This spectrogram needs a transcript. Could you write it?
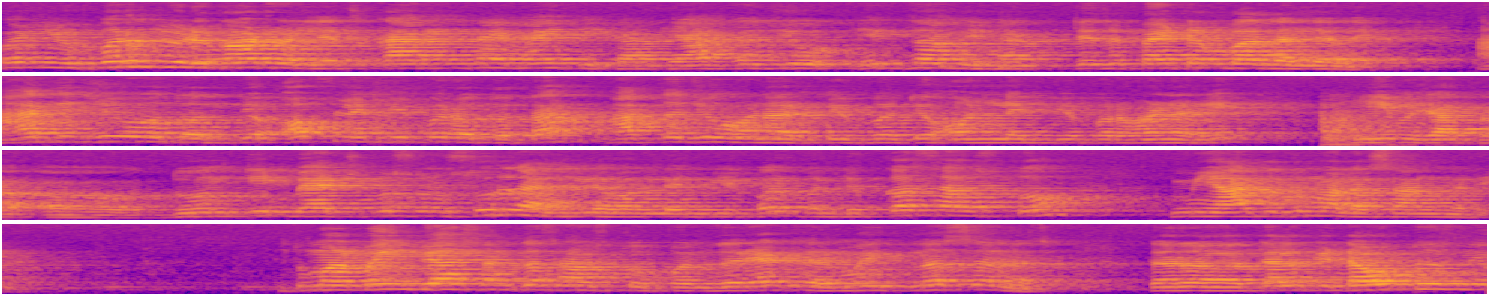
पण हे परत व्हिडिओ काढवले याचं कारण काय माहिती का की आता जो एक्झाम आहे ना त्याचं पॅटर्न बदललेलं आहे. आधी जे होतं ते ऑफलाईन पेपर होत होता. आता जे होणार पेपर ते ऑनलाईन पेपर होणार आहे. हे म्हणजे आता दोन तीन बॅच पासून सुरू झालेले ऑनलाईन पेपर पण ते कसा असतो मी आता तुम्हाला सांगणार आहे. तुम्हाला माहिती असेल कसा असतो पण जर एखाद्या माहीत नसेलच तर त्याला काही डाऊटच नाही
